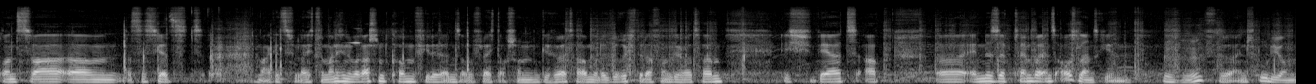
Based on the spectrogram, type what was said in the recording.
Und zwar, ähm, das ist jetzt, mag jetzt vielleicht für manchen überraschend kommen, viele werden es aber vielleicht auch schon gehört haben oder Gerüchte davon gehört haben. Ich werde ab äh, Ende September ins Ausland gehen für ein Studium.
